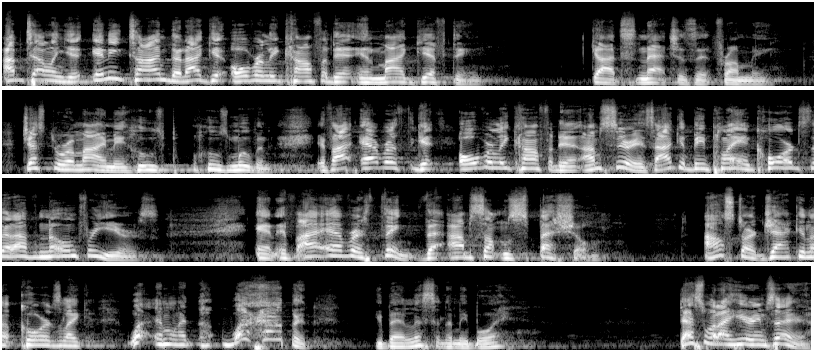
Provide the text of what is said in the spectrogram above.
I'm telling you, anytime that I get overly confident in my gifting, God snatches it from me. Just to remind me who's who's moving. If I ever get overly confident, I'm serious. I could be playing chords that I've known for years. And if I ever think that I'm something special, I'll start jacking up chords like, what am I, what happened? You better listen to me, boy. That's what I hear him saying.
